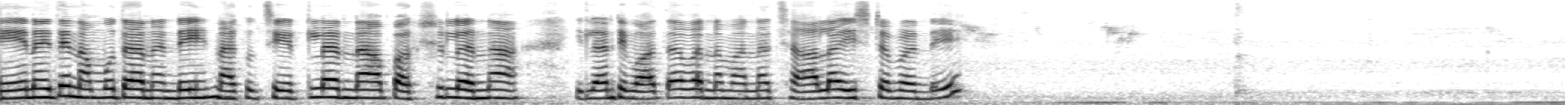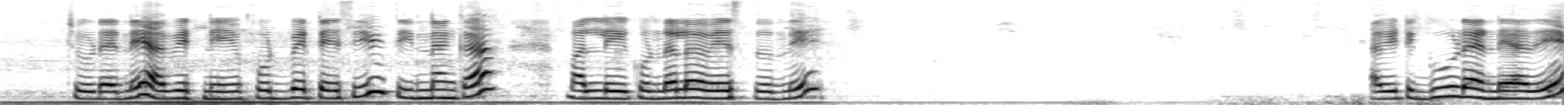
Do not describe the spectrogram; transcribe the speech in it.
నేనైతే నమ్ముతానండి. నాకు చెట్లన్నా పక్షులన్నా ఇలాంటి వాతావరణం అన్నా చాలా ఇష్టమండి. చూడండి వీటిని ఫుడ్ పెట్టేసి తిన్నాక మళ్ళీ కుండలో వేస్తుంది. వీటి గూడు అండి అది.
